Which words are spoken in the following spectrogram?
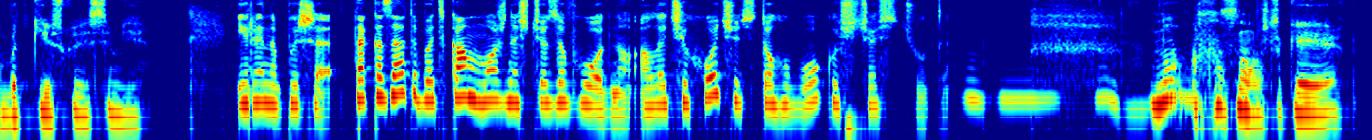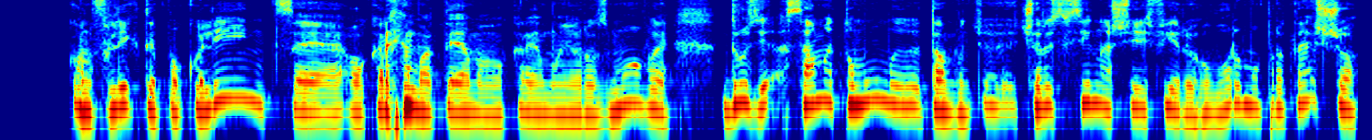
батьківської сім'ї. Ірина пише: та казати батькам можна що завгодно, але чи хочуть з того боку щось чути? Ну. Ну, знову ж таки, конфлікти поколінь це окрема тема окремої розмови. Друзі, саме тому ми там через всі наші ефіри говоримо про те, що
